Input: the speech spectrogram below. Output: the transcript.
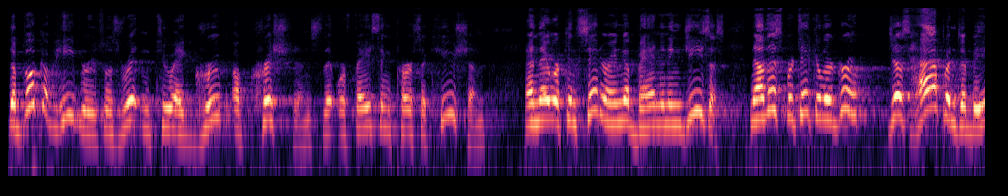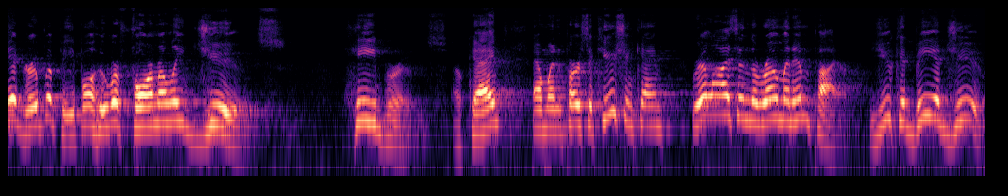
the book of Hebrews was written to a group of Christians that were facing persecution and they were considering abandoning Jesus. Now, this particular group just happened to be a group of people who were formerly Jews, Hebrews, okay? And when persecution came, realize in the Roman Empire, you could be a Jew,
